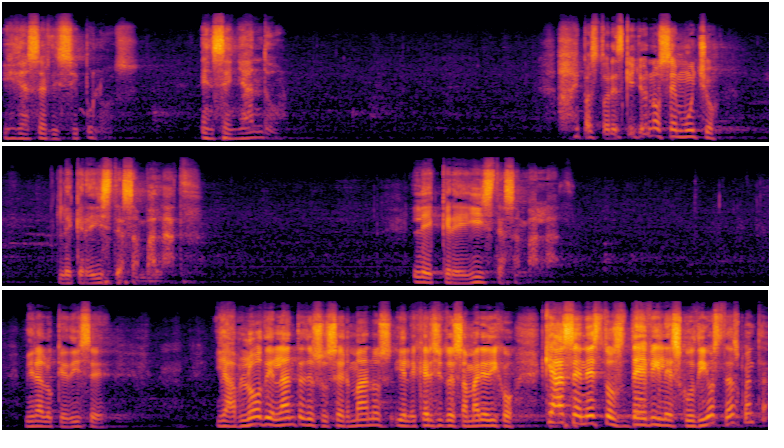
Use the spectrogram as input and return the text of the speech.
Y de hacer discípulos, enseñando ay pastor, es que yo no sé mucho. Le creíste a Zambalat. Le creíste a Zambalat. Mira lo que dice. Y habló delante de sus hermanos y el ejército de Samaria dijo, ¿qué hacen estos débiles judíos? ¿Te das cuenta?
